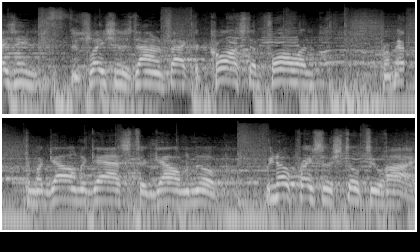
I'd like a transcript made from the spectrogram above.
rising, inflation is down. In fact, the costs have fallen from from a gallon of gas to a gallon of milk. We know prices are still too high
